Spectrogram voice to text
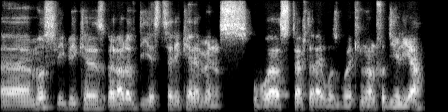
Uh, mostly because a lot of the aesthetic elements were stuff that I was working on for Djeliya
